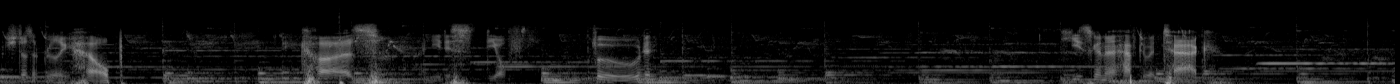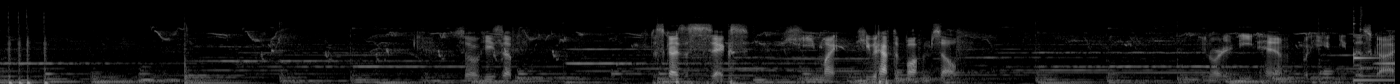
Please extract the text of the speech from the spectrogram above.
Which doesn't really help. Because I need to steal food. He's gonna have to attack. So he's a. This guy's a six. He might. He would have to buff himself in order to eat him, but he can eat this guy.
